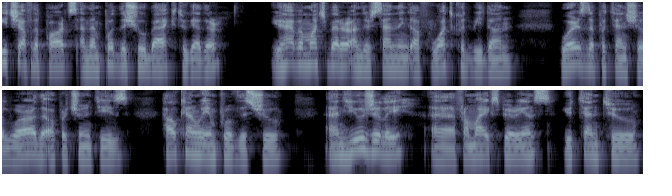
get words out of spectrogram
each of the parts and then put the shoe back together, you have a much better understanding of what could be done, where's the potential, where are the opportunities, how can we improve this shoe, and usually, uh, from my experience, you tend to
